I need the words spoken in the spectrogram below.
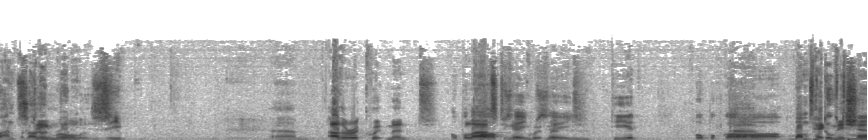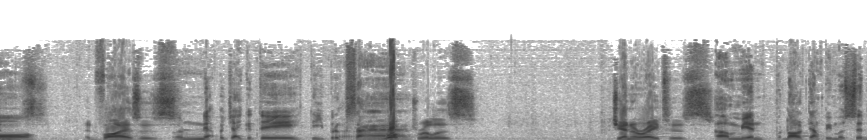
បានផ្ដល់រថយន្ត Steamrollers Jeep um, other equipment, ឧបករណ៍ blasting ផ្សេងផ្សេង equipment, ទៀតឧបករណ៍ um, បំផ្ទុះថ្ម technicians, advisors, អ្នកបច្ចេកទេសទីប្រឹក្សា rock drillers, generators, អឺមានផ្ដល់ទាំងពីម៉ាស៊ីន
